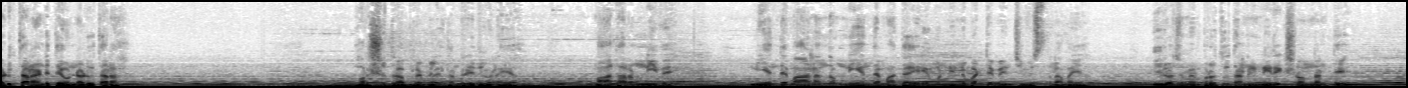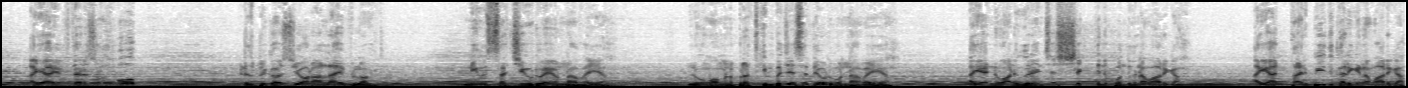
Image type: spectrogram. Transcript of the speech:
అడుగుతారా అండి దేవుణ్ణి అడుగుతారా? పరిశుద్ర ప్రేమల తండ్రి ఇదిగోనయ్యా. మా ఆధారం నీవే. నీ ఎందే మా ఆనందం నీ ఎందే మా ధైర్యం నిన్ను బట్టి మేము జీవిస్తున్నామయ్యా. ఈరోజు మేము బ్రతుకుతానికి నిరీక్షణ ఉందంటే అయ్యా if there is hope it is because you're uh alive Lord నీవు సజీవుడు అయి ఉన్నావయ్యా. నువ్వు మమ్మల్ని బ్రతికింపజేసే దేవుడు ఉన్నావయ్యా. అయ్యా నువ్వు అనుగ్రహించే శక్తిని పొందుకున్న వారుగా. అయ్యా తర్బీదు కలిగిన వారుగా.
